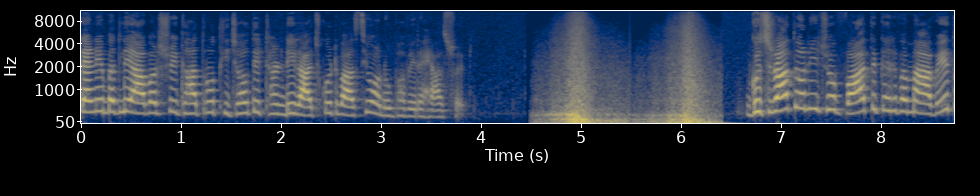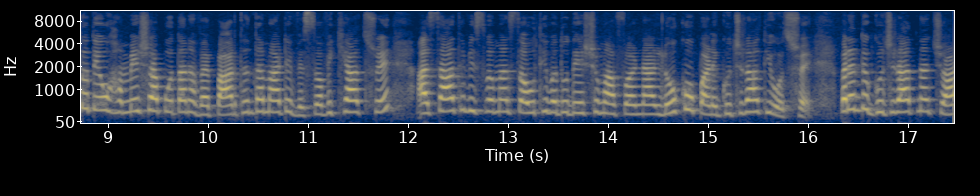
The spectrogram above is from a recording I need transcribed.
તેને બદલે આ વર્ષે ઘાતરો થીજવતી ઠંડી રાજકોટવાસીઓ અનુભવી રહ્યા છે. ગુજરાતીઓની જો વાત કરવામાં આવે તો તેઓ હંમેશા પોતાના વેપાર ધંધા માટે વિશ્વવિખ્યાત છે. આ સાથે વિશ્વમાં સૌથી વધુ દેશોમાં ફરનાર લોકો પણ ગુજરાતીઓ છે. પરંતુ ગુજરાતના ચાર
